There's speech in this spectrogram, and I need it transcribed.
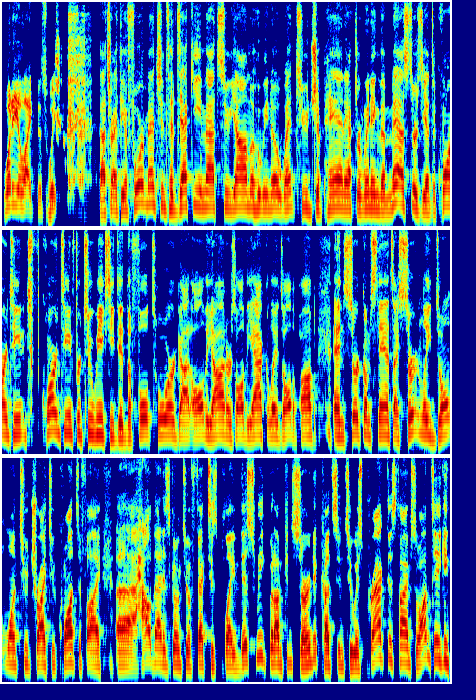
What do you like this week? That's right. The aforementioned Hideki Matsuyama, who we know went to Japan after winning the Masters. He had to quarantine quarantine for two weeks. He did the full tour, got all the honors, all the accolades, all the pomp and circumstance. I certainly don't want to try to quantify uh, how that is going to affect his play this week, but I'm concerned it cuts into his practice time. So I'm taking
